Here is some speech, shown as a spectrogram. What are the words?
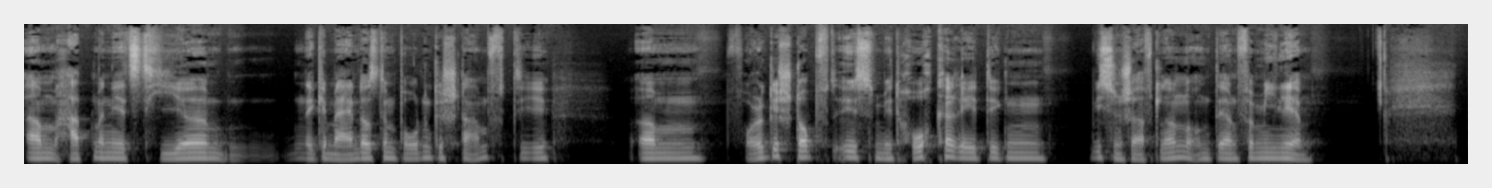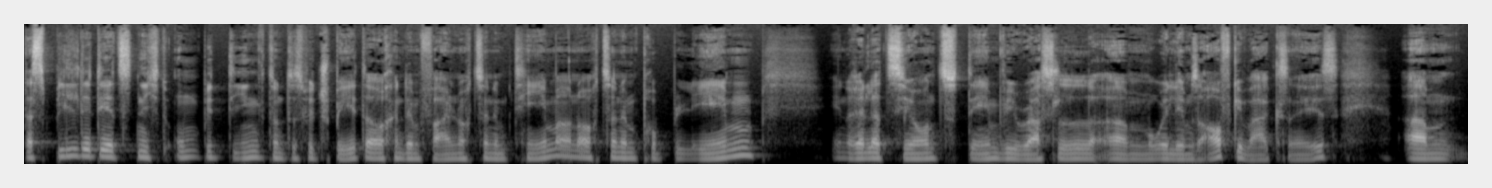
ähm, hat man jetzt hier eine Gemeinde aus dem Boden gestampft, die ähm, vollgestopft ist mit hochkarätigen Wissenschaftlern und deren Familie. Das bildet jetzt nicht unbedingt, und das wird später auch in dem Fall noch zu einem Thema und auch zu einem Problem in Relation zu dem, wie Russell ähm, Williams aufgewachsen ist. Ähm,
